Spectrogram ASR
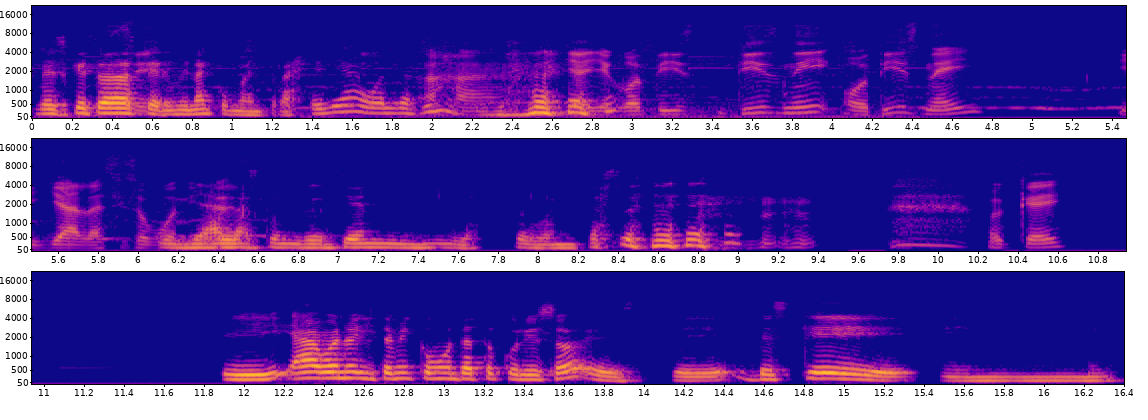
¿Ves que todas Sí. terminan como en tragedia o algo así? Ajá. Ya llegó Dis- Disney o Disney y ya las hizo Y bonitas. ya las convirtió en las hizo bonitas. ok. Y, ah, bueno, y también como un dato curioso, este, ves que en,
